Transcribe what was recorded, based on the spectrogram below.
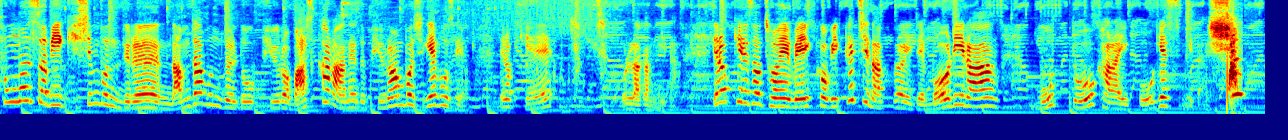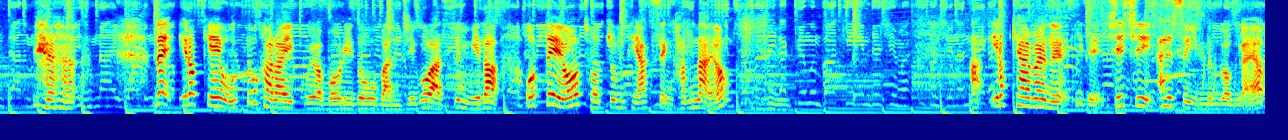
속눈썹이 기신 분들은 남자분들도 뷰러 마스카라 안 해도 뷰러 한 번씩 해보세요 이렇게 올라갑니다 이렇게 해서 저의 메이크업이 끝이 났고요 이제 머리랑 옷도 갈아입고 오겠습니다 슉! 네 이렇게 옷도 갈아입고요 머리도 만지고 왔습니다 어때요? 저 좀 대학생 같나요? 아 이렇게 하면은 이제 실시할 수 있는 건가요?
